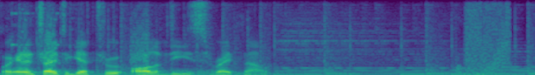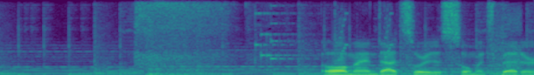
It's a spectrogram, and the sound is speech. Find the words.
We're gonna try to get through all of these right now. Oh man, that sword is so much better.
